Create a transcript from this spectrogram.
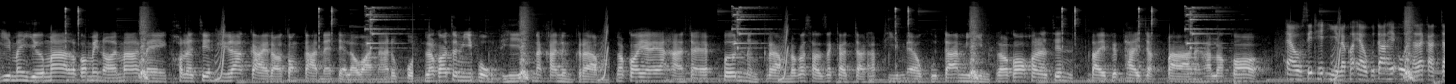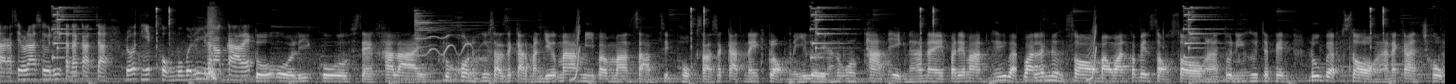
ที่ไม่เยอะมากแล้วก็ไม่น้อยมากในคอลลาเจนที่ร่างกายเราต้องการในแต่ละวันนะทุกคน แล้วก็จะมีผงพีชนะคะ 1 กรัม แล้วก็ใยอาหารจากแอปเปิล1กรัม แล้วก็สารสกัดจากทับทิมแอลกูตามีน แล้วก็คอลลาเจนไตรเปปไทด์จากปลานะคะ แล้วก็ แอลซิเทอีแล้วก็แอลกูต้าไทโอสารกัดจากเซลลาเซอรี่สารกัด โรสฮิปผงบลูเบอรี่แล้วก็กาแล็กตัวโอลิโกแซคคาไลทุกคนคือสารสกัดมันเยอะมากมีประมาณ 36 สารสกัดในกล่องนี้เลยนะทุกคนทานเองนะในปริมาณที่แบบวันละ 1 ซอง บางวันก็เป็น 2 ซองนะตัวนี้คือจะเป็นรูปแบบซองนะในการชง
